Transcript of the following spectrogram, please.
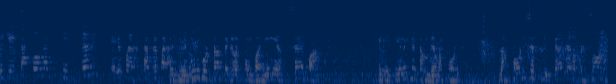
y que estas cosas, si suceden, ellos puedan es muy importante que las compañías sepan que tienen que cambiar las pólizas. Las pólizas explicarle a la persona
